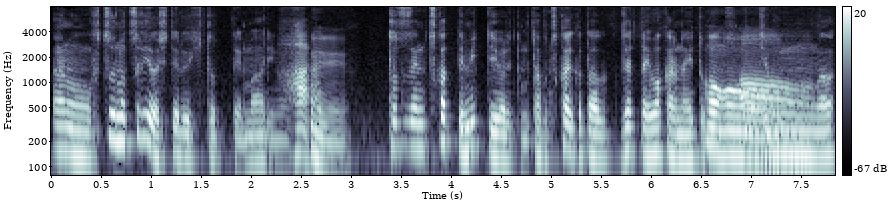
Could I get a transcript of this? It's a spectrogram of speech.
あの普通の釣りをしてる人って周りのはい。え突然使ってみって言われても多分使い方は絶対わからないと思うんです自分が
